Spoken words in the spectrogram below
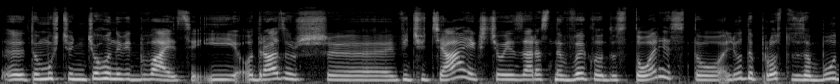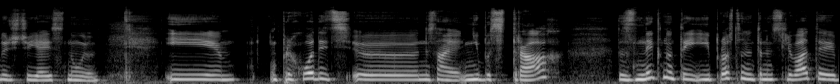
е, тому що нічого не відбувається. І одразу ж е, відчуття, якщо я зараз не викладу сторіс, то люди просто забудуть, що я існую. І приходить, е, не знаю, ніби страх зникнути і просто не транслювати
